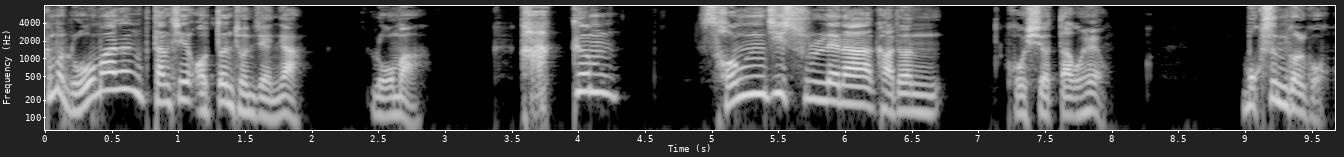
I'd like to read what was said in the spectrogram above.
그러면 로마는 당시 어떤 존재였냐? 로마. 가끔 성지순례나 가던 곳이었다고 해요. 목숨 걸고.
